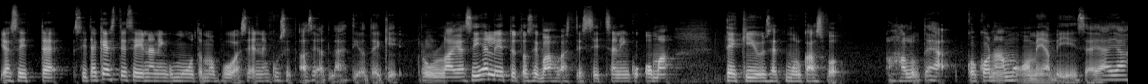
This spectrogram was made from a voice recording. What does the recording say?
ja sitten sitä kesti siinä niin kuin muutama vuosi ennen kuin sit asiat lähti jotenkin rullaan. Ja siihen liittyy tosi vahvasti sit se niin kuin oma tekijyys, että mulla kasvo halu tehdä kokonaan mun omia biisejä ja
